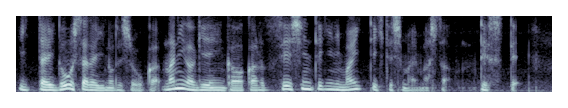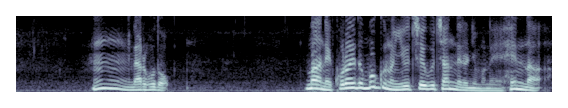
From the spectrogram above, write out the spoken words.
一体どうしたらいいのでしょうか？何が原因か分からず精神的に参ってきてしまいました。ですって。うんなるほど。まあねこの間僕の YouTube チャンネルにもね変な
